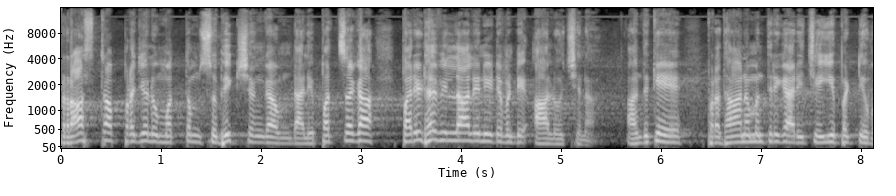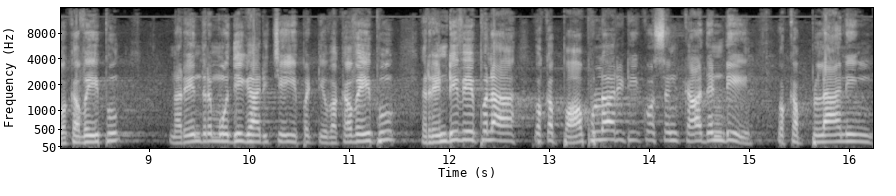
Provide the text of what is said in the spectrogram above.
రాష్ట్ర ప్రజలు మొత్తం సుభిక్షంగా ఉండాలి పచ్చగా పరిఢవిల్లాలనేటువంటి ఆలోచన. అందుకే ప్రధానమంత్రి గారి చేయి పట్టి ఒకవైపు నరేంద్ర మోదీ గారి చేయి పట్టి ఒకవైపు రెండు వైపులా ఒక పాపులారిటీ కోసం కాదండి ఒక ప్లానింగ్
